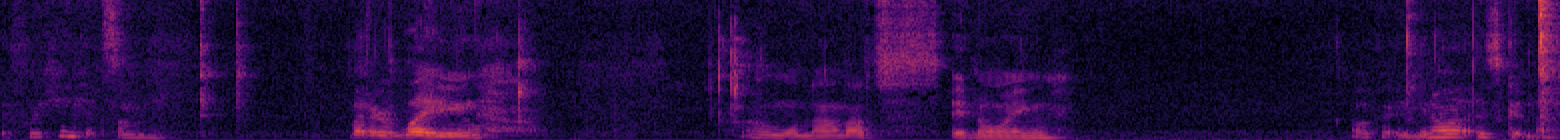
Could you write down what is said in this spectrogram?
if we can get some better lighting. Oh, well, now that's annoying. Okay, you know what? It's good enough.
